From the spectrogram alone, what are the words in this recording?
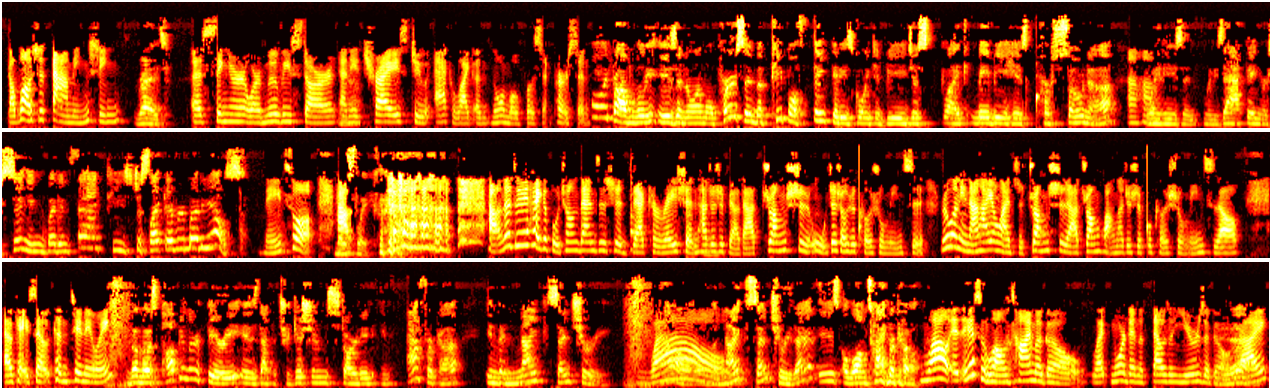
搞不好是大明星。 Right. a singer or a movie star and he tries to act like a normal person person. Well, he probably is a normal person, but people think that he's going to be just like maybe his persona Uh-huh. when he's in, when he's acting or singing, but in fact, he's just like everybody else. 没错，好， Mostly. 好，那这边还有一个补充单字是 decoration，它就是表达装饰物，这时候是可数名词。如果你拿它用来指装饰啊、装潢，那就是不可数名词哦。Okay, so continuing. the most popular theory is that the tradition started in Africa in the 9th century. Wow. The 9th century, that is a long time ago. Wow, it is a long time ago, like more than a thousand years ago, Yeah. right?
